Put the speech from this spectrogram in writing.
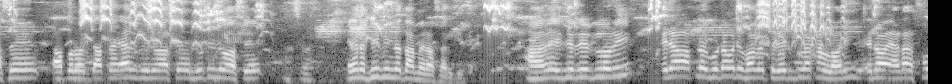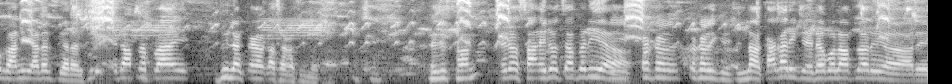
আছে তারপর হচ্ছে আপনার অ্যালবিনো আছে লুটিনো আছে। আচ্ছা। এখানে বিভিন্ন দামের আছে আর কি। আর এই যে রেড লরি এটাও আপনার মোটামুটি ভাবে রেড ব্ল্যাক আর লরি এটা adult full running adult pair আর কি। এটা আপনার প্রায় দুই লাখ টাকার কাছাকাছি মতো। যে এটা হচ্ছে আপনার ইয়া। কাকার না কাকারি এটা বলে আপনার ইয়া, আরে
